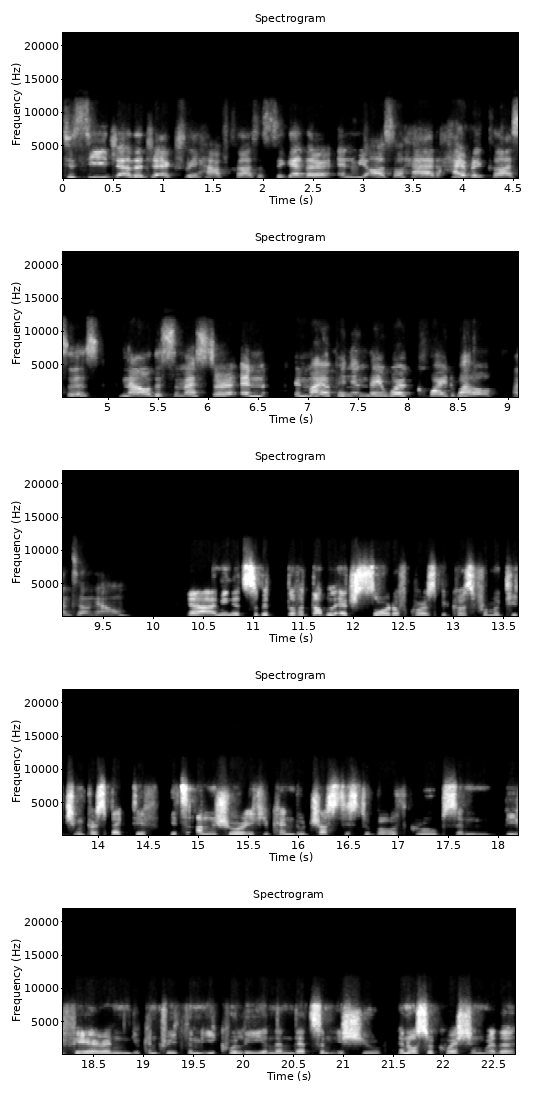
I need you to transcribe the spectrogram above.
to see each other to actually have classes together. And we also had hybrid classes now this semester. And in my opinion they work quite well until now yeah, I mean, it's a bit of a double edged sword, of course, because from a teaching perspective, it's unsure if you can do justice to both groups and be fair and you can treat them equally. And then that's an issue. And also question whether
